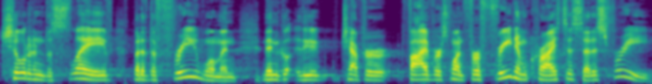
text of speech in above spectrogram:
children of the slave, but of the free woman. Then, chapter 5, verse 1 For freedom Christ has set us free.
